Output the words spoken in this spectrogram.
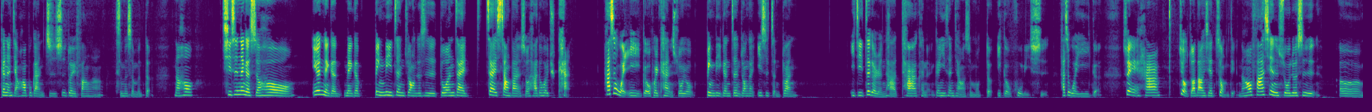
跟人讲话不敢直视对方啊，什么什么的。然后其实那个时候，因为每个每个病例症状，就是多恩在在上班的时候，他都会去看。他是唯一一个会看所有病例跟症状跟医师诊断，以及这个人他他可能跟医生讲了什么的一个护理师，他是唯一一个，所以他。就有抓到一些重点，然后发现说，就是呃，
